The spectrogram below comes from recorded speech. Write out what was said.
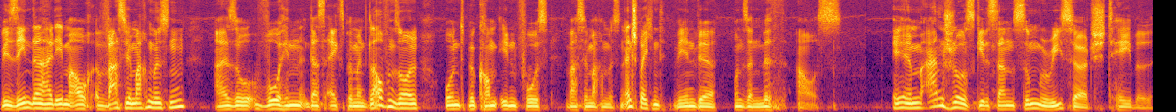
Wir sehen dann halt eben auch, was wir machen müssen, also wohin das Experiment laufen soll und bekommen Infos, was wir machen müssen. Entsprechend wählen wir unseren Myth aus. Im Anschluss geht es dann zum Research Table.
